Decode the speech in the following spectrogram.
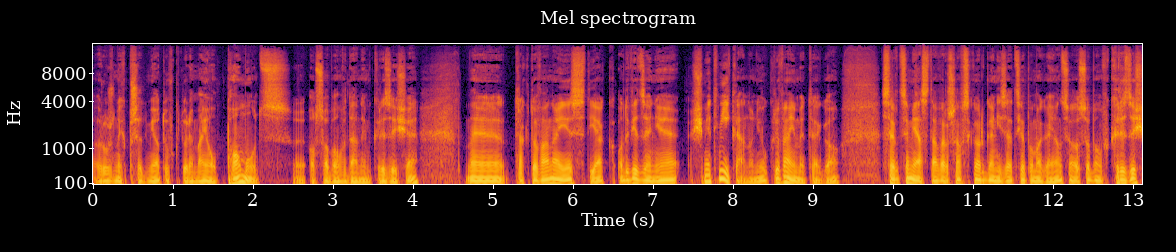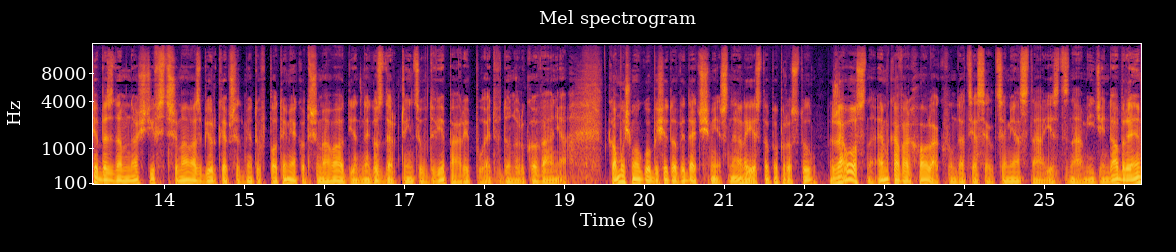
różnych przedmiotów, które mają pomóc e, osobom w danym kryzysie, traktowana jest jak odwiedzenie śmietnika. No nie ukrywajmy tego. Serce Miasta, warszawska organizacja pomagająca osobom w kryzysie bezdomności, wstrzymała zbiórkę przedmiotów po tym, jak otrzymała od jednego z darczyńców dwie pary płetw do nurkowania. Komuś mogłoby się to wydać śmieszne, ale jest to po prostu żałosne. Monika Warcholak, Fundacja Serce Miasta jest z nami. Dzień dobry.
